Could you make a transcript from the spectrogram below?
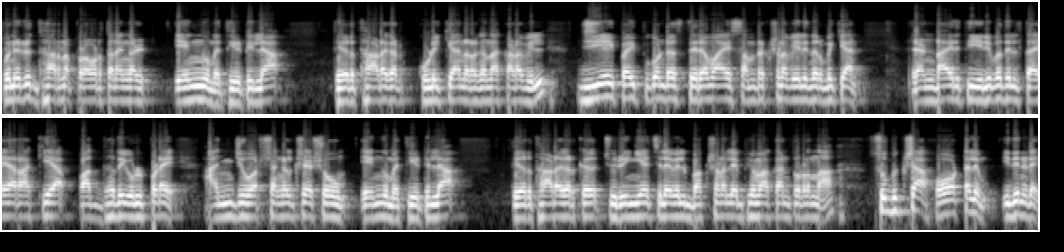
പുനരുദ്ധാരണ പ്രവർത്തനങ്ങൾ എങ്ങും എത്തിയിട്ടില്ല. തീർത്ഥാടകർ കുളിക്കാനിറങ്ങുന്ന കടവിൽ ജി ഐ പൈപ്പ് കൊണ്ട് സ്ഥിരമായ സംരക്ഷണ വേലി നിർമ്മിക്കാൻ രണ്ടായിരത്തി ഇരുപതിൽ തയ്യാറാക്കിയ പദ്ധതി ഉൾപ്പെടെ അഞ്ചു വർഷങ്ങൾക്ക് ശേഷവും എങ്ങും എത്തിയിട്ടില്ല. തീർത്ഥാടകർക്ക് ചുരുങ്ങിയ ചിലവിൽ ഭക്ഷണം ലഭ്യമാക്കാൻ തുറന്ന സുഭിക്ഷ ഹോട്ടലും ഇതിനിടെ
